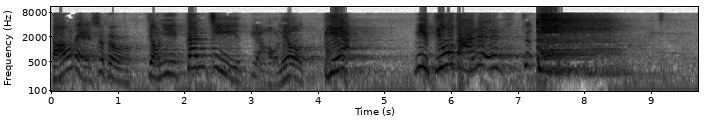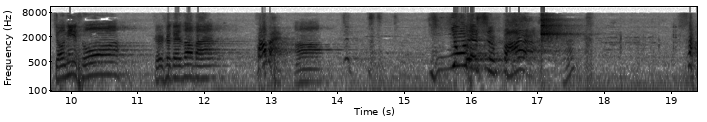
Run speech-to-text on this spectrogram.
到那时候叫你赶集掉了爹，你丢大人，这叫你说这事该咋办？咋办？啊？有的是法儿。啥法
